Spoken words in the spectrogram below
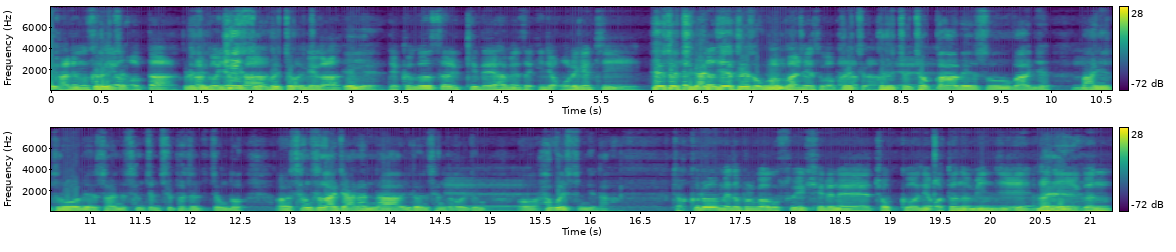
게- 가능성이 그렇죠. 없다. 그렇죠. 과거 케이스, 역사 그렇죠, 통계가 그렇죠. 예, 예. 이제 그것을 기대하면서 이제 오르겠지. 해서 지난주에 그래서 오른 거죠. 매수가 그렇죠. 그렇죠. 예. 저가 매수가 이제 많이 들어오면서 한 3.7% 정도 어, 상승하지 않았나 이런 생각을 예. 좀 어, 하고 있습니다. 자, 그럼에도 불구하고 수익 실현의 조건이 어떤 의미인지 네. 아직은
